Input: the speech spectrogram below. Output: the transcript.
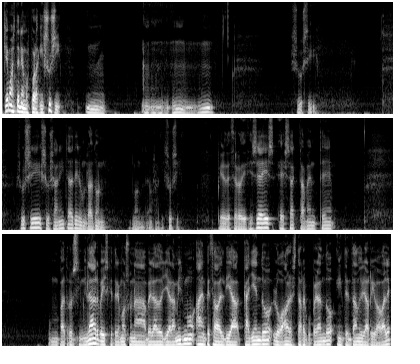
¿Qué más tenemos por aquí? Sushi. Mm, mm, mm, Sushi. Susi, Susanita tiene un ratón. ¿Dónde tenemos aquí? Susi. Pierde 0,16, exactamente un patrón similar. Veis que tenemos una vela doji ahora mismo. Ha empezado el día cayendo, luego ahora se está recuperando, intentando ir arriba, ¿vale?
